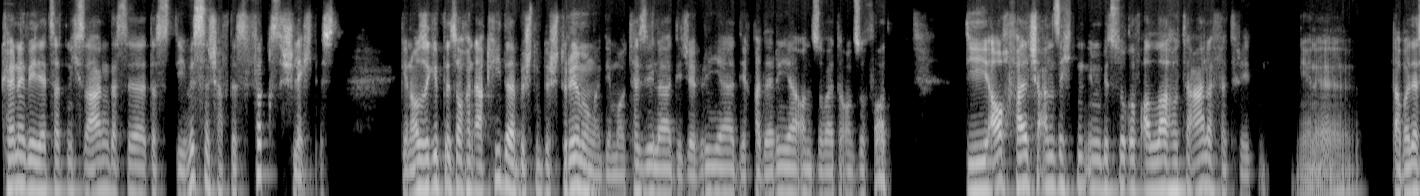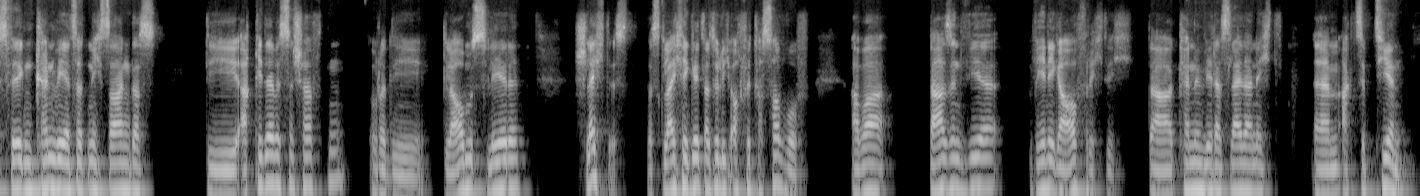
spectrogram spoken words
können wir jetzt halt nicht sagen, dass, äh, dass die Wissenschaft des Fiqhs schlecht ist. Genauso gibt es auch in Aqidah bestimmte Strömungen, die Mu'tazila, die Jabriya, die Qadariya und so weiter und so fort, die auch falsche Ansichten in Bezug auf Allah Ta'ala vertreten. Aber deswegen können wir jetzt halt nicht sagen, dass die Aqidah-Wissenschaften oder die Glaubenslehre schlecht ist. Das gleiche gilt natürlich auch für Tasawwuf. Aber da sind wir weniger aufrichtig. Da können wir das leider nicht ähm, akzeptieren.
